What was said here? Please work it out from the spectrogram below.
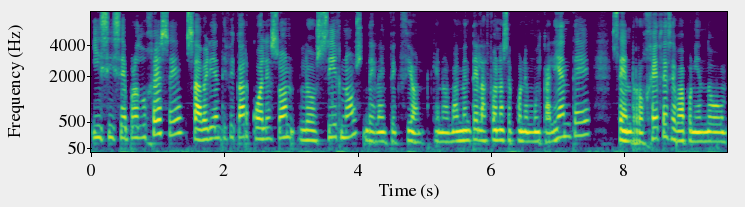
y si se produjese, saber identificar cuáles son los signos de la infección, que normalmente la zona se pone muy caliente, se enrojece, se va poniendo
